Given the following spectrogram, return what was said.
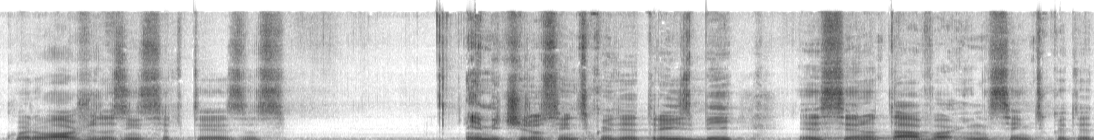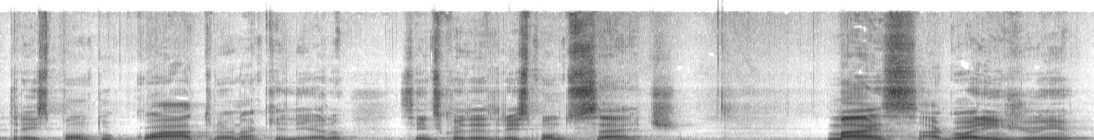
quando o auge das incertezas emitiram 153 bi, esse ano estava em 153,4, naquele ano 153,7. Mas agora em junho,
